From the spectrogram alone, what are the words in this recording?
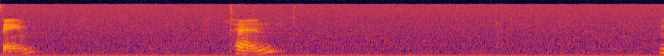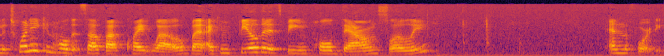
same. 10, And the 20 can hold itself up quite well, but I can feel that it's being pulled down slowly. And the 40.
